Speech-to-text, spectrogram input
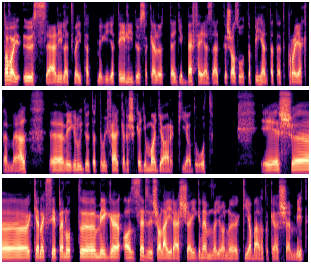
tavaly ősszel, illetve itt hát még így a téli időszak előtt egy befejezett, és azóta pihentetett projektemmel végül úgy döntöttem, hogy felkeresek egy magyar kiadót, és kérlek szépen ott még a szerzős aláírásaig nem nagyon kiabálhatok el semmit,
